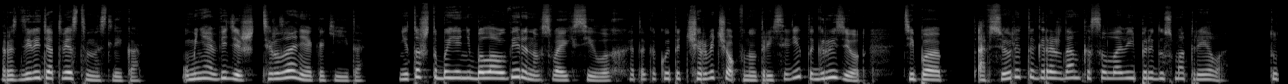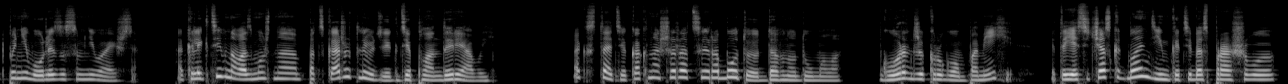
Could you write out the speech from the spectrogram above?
разделить ответственность, Лика. У меня, видишь, терзания какие-то. Не то чтобы я не была уверена в своих силах, это какой-то червячок внутри сидит и грызет. Типа, а все ли ты, гражданка Соловей, предусмотрела? Тут поневоле засомневаешься. А коллективно, возможно, подскажут люди, где план дырявый. А кстати, как наши рации работают, давно думала. Город же кругом, помехи. Это я сейчас как блондинка тебя спрашиваю.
